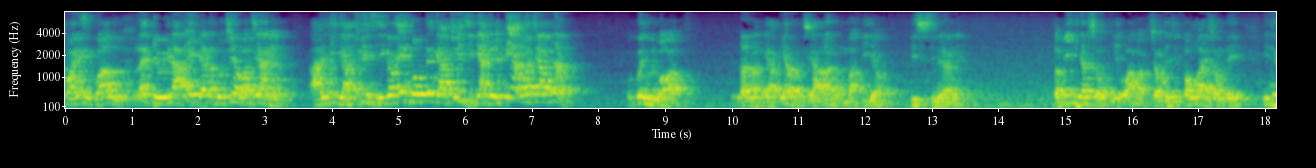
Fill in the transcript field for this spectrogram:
看伊是寡妇，来叫伊啦。哎，今日无水互我食呢。啊，伊去抓水时讲，哎，无得抓水是抓一个饼我食哪？有过分无啊？咱人抓饼食，咱毋捌你哦。你是甚物人呢？特别听上帝话嘛，上帝是讲话上帝。 伊听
